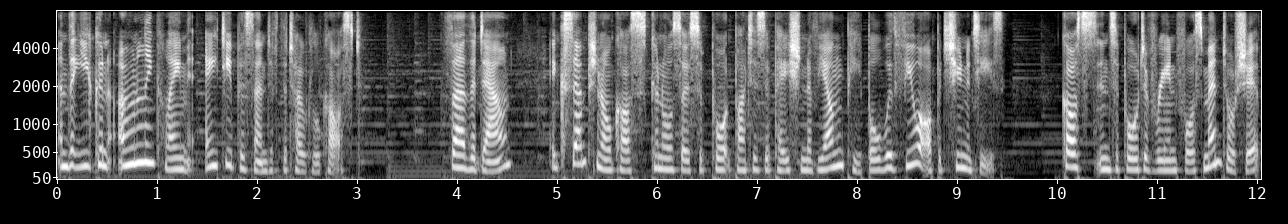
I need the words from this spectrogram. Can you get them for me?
and that you can only claim 80% of the total cost. Further down, exceptional costs can also support participation of young people with fewer opportunities. Costs in support of reinforced mentorship,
